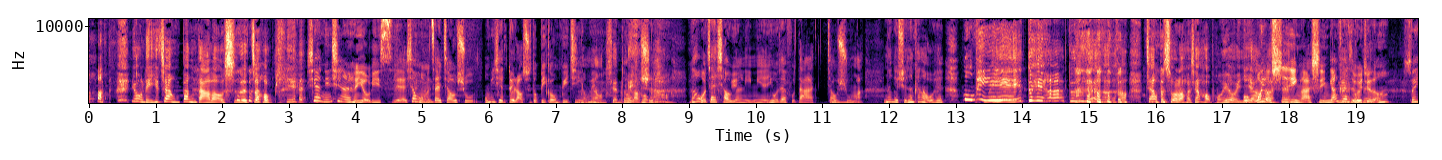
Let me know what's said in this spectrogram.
用犁杖棒打老师的照片。现在年轻人很有意思哎，像我们在教书，我们以前对老师都毕恭毕敬，有没有？现在都老师好。然后我在校园里面，因为我在辅大教书嘛，那个学生看到我会，梦萍，对呀，对对对，好，这样不错了，好像好。朋友一样，我有适应啦，适应。刚开始会觉得，嗯，所以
